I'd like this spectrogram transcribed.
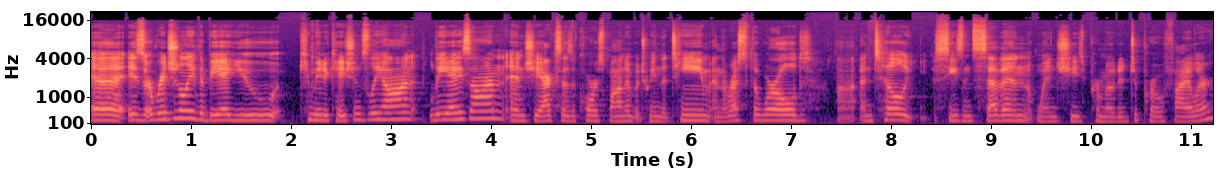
uh, is originally the BAU communications liaison, liaison, and she acts as a correspondent between the team and the rest of the world uh, until season 7 when she's promoted to profiler.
